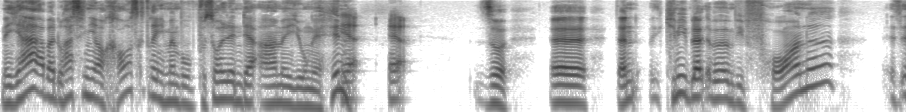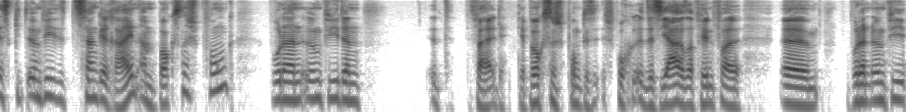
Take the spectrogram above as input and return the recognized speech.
naja, aber du hast ihn ja auch rausgedrängt. Ich meine, wo, wo soll denn der arme Junge hin? Ja, ja. So, äh, dann, Kimi bleibt aber irgendwie vorne. Es, es gibt irgendwie Zankereien am Boxensprung, wo dann irgendwie dann, das war der Boxensprung des, Spruch des Jahres auf jeden Fall, ähm, wo dann irgendwie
